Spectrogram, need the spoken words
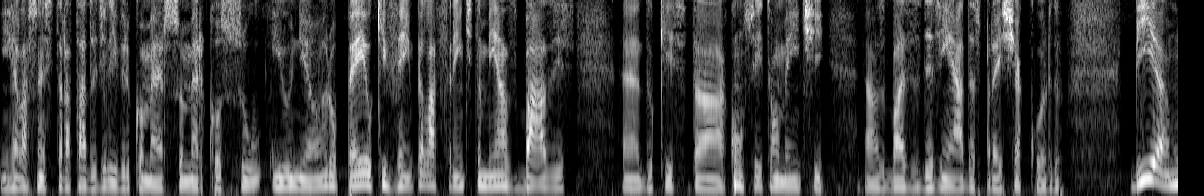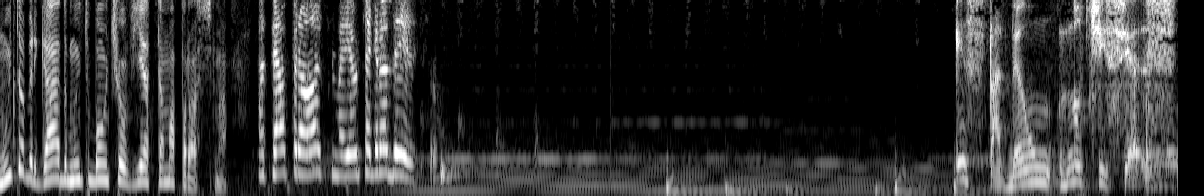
em relação a esse Tratado de Livre Comércio Mercosul e União Europeia, o que vem pela frente também as bases é, do que está conceitualmente as bases desenhadas para este acordo. Bia, muito obrigado, muito bom te ouvir, até uma próxima. Até a próxima, eu que agradeço. Estadão Notícias.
